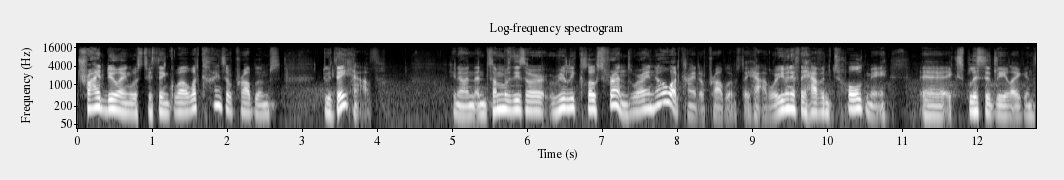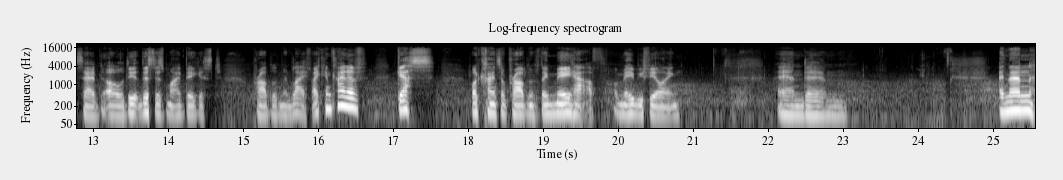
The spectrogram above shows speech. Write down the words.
tried doing was to think, well, what kinds of problems do they have? You know, and, and some of these are really close friends where I know what kind of problems they have, or even if they haven't told me uh, explicitly, like and said, oh, th- this is my biggest problem in life, I can kind of guess what kinds of problems they may have or may be feeling. And um, and then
